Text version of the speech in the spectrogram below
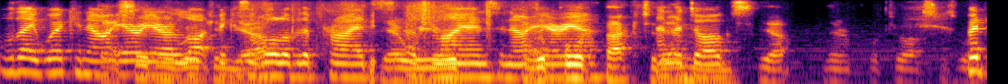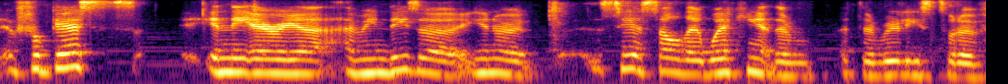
Well, they work in our They area a lot work in- because yeah. of all of the prides Yeah, of lions in our area. back to and the them dogs. yeah, they report to us as well. But for guests in the area, I mean, these are you know, CSL. They're working at the at the really sort of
